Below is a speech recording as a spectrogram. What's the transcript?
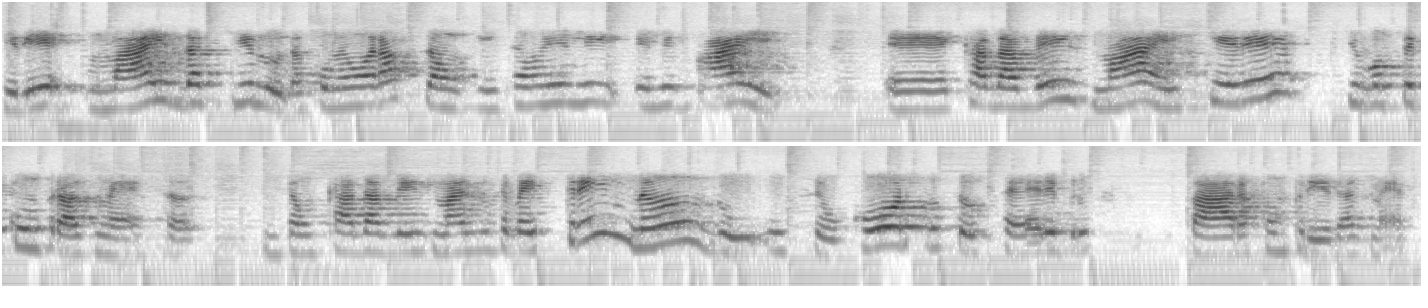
querer mais daquilo, da comemoração. Então ele, ele vai é, cada vez mais querer que você cumpra as metas. Então cada vez mais você vai treinando o seu corpo, o seu cérebro para cumprir as metas.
